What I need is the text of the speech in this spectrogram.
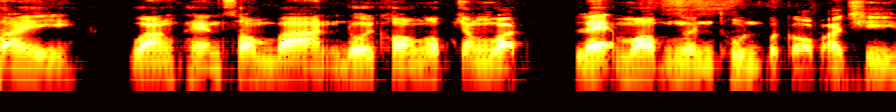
ศัย วางแผนซ่อมบ้าน โดยของงบจังหวัด และมอบเงินทุนประกอบอาชีพ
